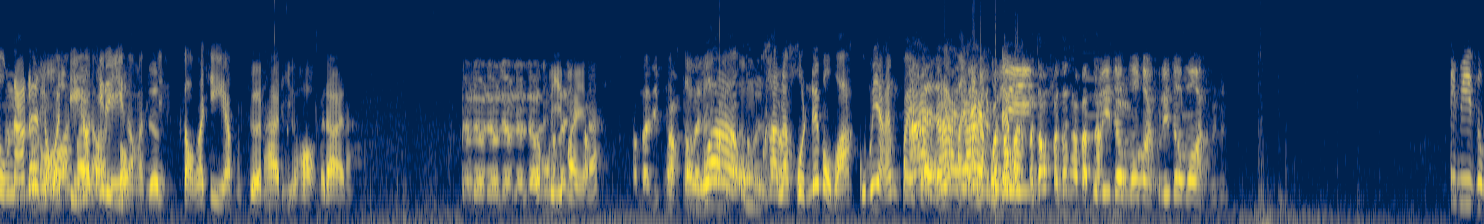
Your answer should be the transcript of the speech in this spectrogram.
ลงน้ำได้สองนาทีครับที่ได้ยินสองนาทีสองนาทีครับเกินห้าทีห่อไม่ได้นะเร็วเร็วเร็วเร็วเร็วเร็วต้องรีใหม่นะ ทำอะไรรีบทำกูว่าอุ้มคันละคนได้ป่าวะกูไม่อยากให้มึงไปสองได้อยากไปได้คันละคนได้ได้ปะมันต้องมันต้องทำแบบคุรีโดมก่อนคุรีโดมอนไม่มีสูบ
